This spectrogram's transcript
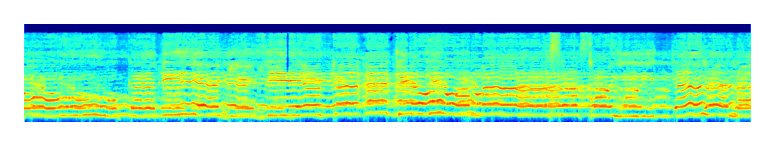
يدعوك ليجزيك أجر ما سقيت لنا.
